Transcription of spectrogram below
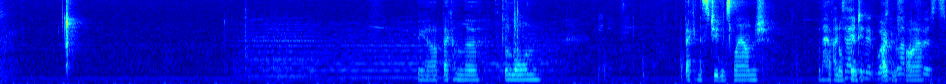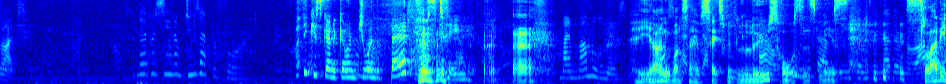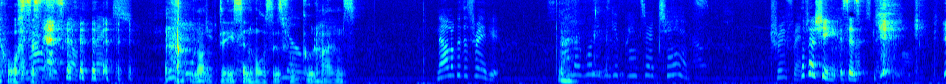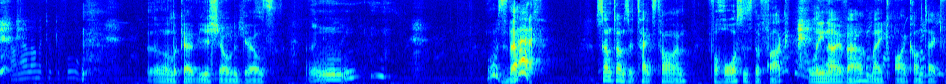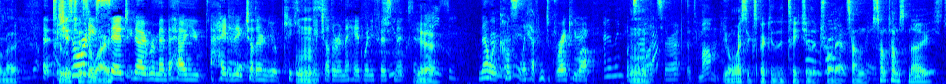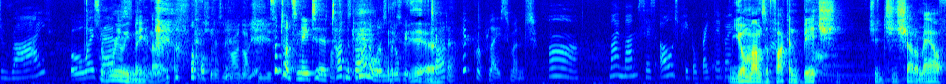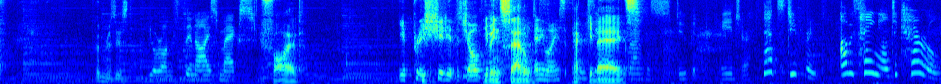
We are back on the, the lawn. Back in the students' lounge. With have I an authentic it it wasn't open love fire. at first sight. I've never seen him do that before. I think he's going to go and join the bad horse team. My mum almost. He only wants to have sex with loose horses, miss. Slutty horses. How would you felt if Max? Not decent horses from good homes. Now look at the three of you. Starlight won't even give Prancer a chance. True friends. Love how she says, how long it took to form. Oh, look over your shoulder, girls. Mm. What was that? Sometimes it takes time for horses to fuck, lean over, make eye contact from a two She's inches already away. said, you know, remember how you hated each other and you were kicking Mm. each other in the head when you first met? Yeah. Amazing. Now we're constantly having to break you up. An Olympic What's the Mm. sport. lights are? It's mum. You almost expected the teacher to trot out some, sometimes You no. used to ride. Always It's a really mean no. she doesn't ride like she used Sometimes you need to tighten the bridle a little bit Yeah. tighter. Hip replacement. Oh, my mum says old people break their bones. Your all mum's a time. fucking bitch. She, she shut her mouth. Couldn't resist. You're on thin ice, Max. You're fired. You're pretty shitty at the job. You've been saddled. Anyways, Pack your bags. Stupid pager. That's different. I was hanging on to Carol.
